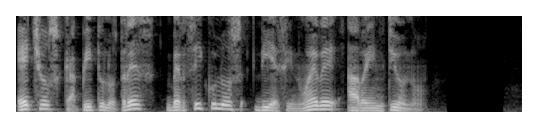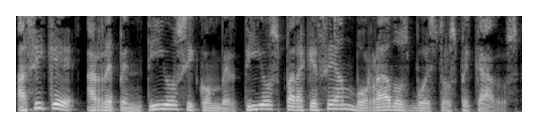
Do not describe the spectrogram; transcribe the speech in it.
Hechos capítulo 3 versículos 19 a 21. Así que arrepentíos y convertíos para que sean borrados vuestros pecados,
